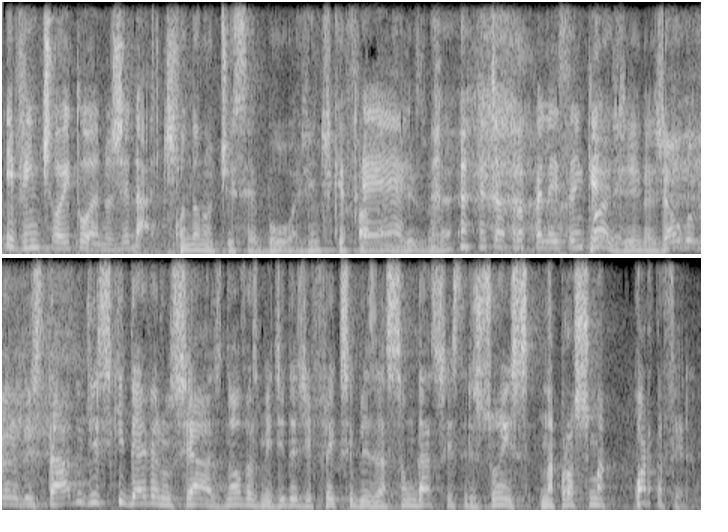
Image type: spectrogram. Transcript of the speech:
e 28 anos de idade. Quando a notícia é boa, a gente quer falar é. mesmo, né? Te atropelei sem querer. Imagina, já o governo do estado disse que deve anunciar as novas medidas de flexibilização das restrições na próxima quarta-feira.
